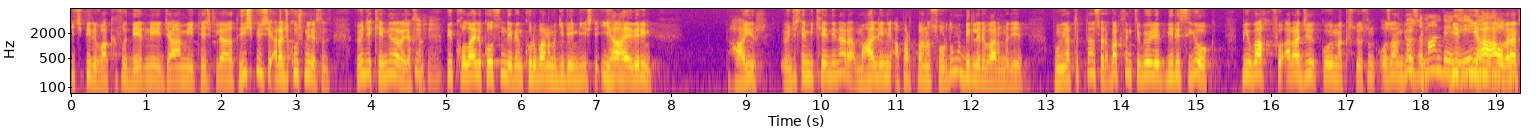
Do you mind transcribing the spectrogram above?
Hiçbir vakıfı, derneği, camiyi, teşkilatı, hiçbir şey aracı koşmayacaksınız. Önce kendini arayacaksın. Bir kolaylık olsun diye ben kurbanımı gideyim bir işte İHA'ya vereyim. Hayır. Önce sen bir kendini ara. Mahallenin apartmana sordu mu birileri var mı diye. Bunu yaptıktan sonra baktın ki böyle birisi yok. Bir vakfı aracı koymak istiyorsun. O zaman diyorsun zaman ki biz İHA olarak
